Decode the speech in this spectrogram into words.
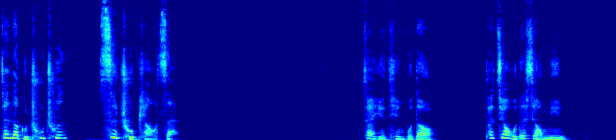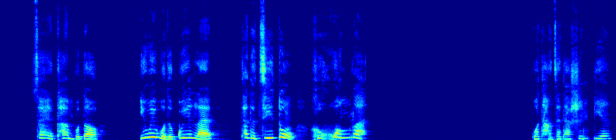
在那个初春四处飘散。再也听不到他叫我的小名，再也看不到因为我的归来他的激动和慌乱。我躺在他身边，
